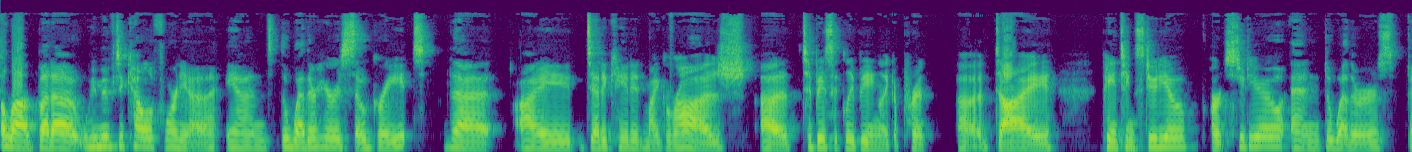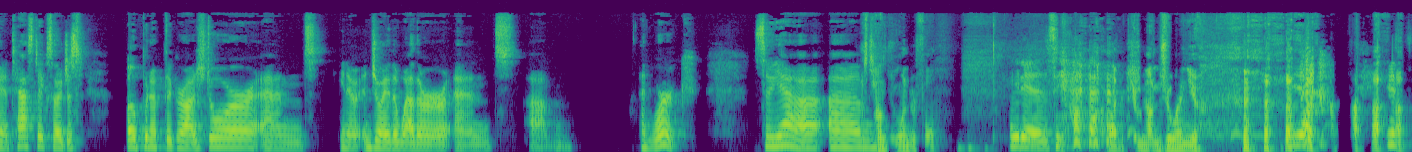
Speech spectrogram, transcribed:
a lot. But uh, we moved to California and the weather here is so great that I dedicated my garage uh, to basically being like a print uh, dye painting studio, art studio, and the weather is fantastic. So I just open up the garage door and you know enjoy the weather and um, and work. So yeah, um, sounds wonderful. It is. Yeah. I'd love to come out and join you. yeah, it's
